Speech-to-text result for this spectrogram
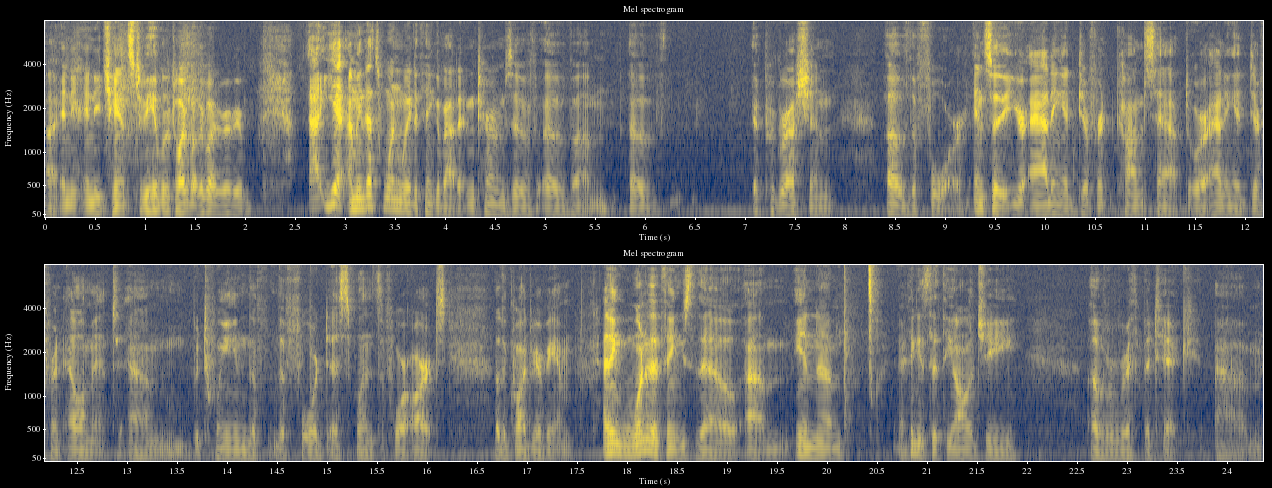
uh, any any chance to be able to talk about the quadrivium? Uh, yeah, I mean that's one way to think about it in terms of of um, of a progression of the four, and so you're adding a different concept or adding a different element um, between the the four disciplines, the four arts of the quadrivium. I think one of the things, though, um, in um, I think it's the theology of arithmetic um,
